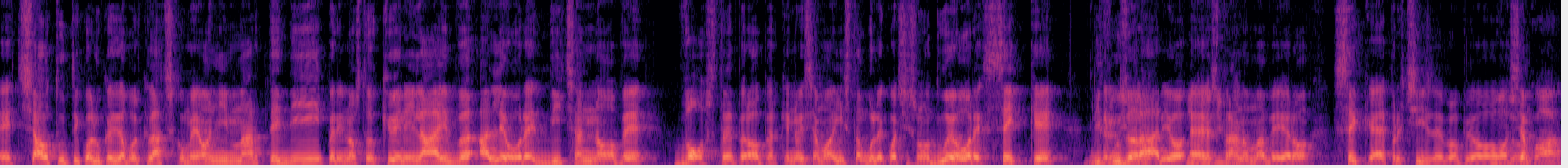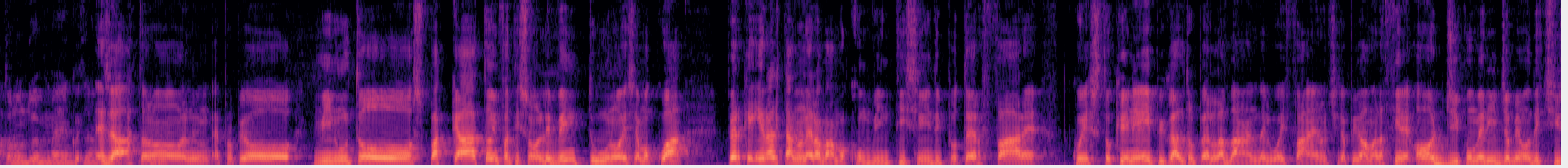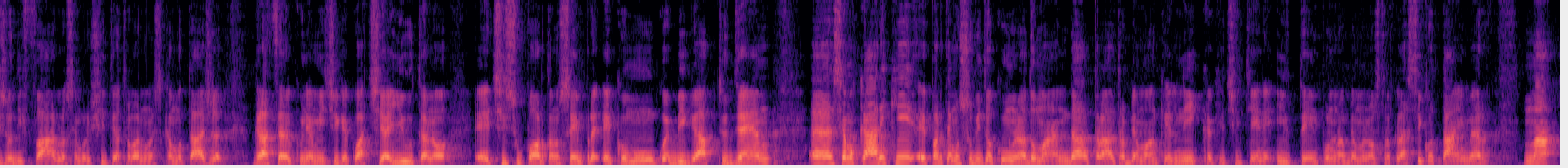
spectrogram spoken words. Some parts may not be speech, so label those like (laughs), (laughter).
E ciao a tutti, qua Luca di Double Clutch come ogni martedì per il nostro Q&A live alle ore 19 vostre, però perché noi siamo a Istanbul e qua ci sono due ore secche di fuso orario, è strano ma vero, secche, precise, proprio... Non due un quarto, non due e mezza. Esatto, no? è proprio minuto spaccato, infatti sono le 21 e siamo qua perché in realtà non eravamo convintissimi di poter fare questo Q&A più che altro per la banda, il wifi, non ci capivamo. Alla fine oggi pomeriggio abbiamo deciso di farlo, siamo riusciti a trovare un escamotage grazie ad alcuni amici che qua ci aiutano e ci supportano sempre e comunque, big up to them. Eh, siamo carichi e partiamo subito con una domanda, tra l'altro abbiamo anche il Nick che ci tiene il tempo, non abbiamo il nostro classico timer, ma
